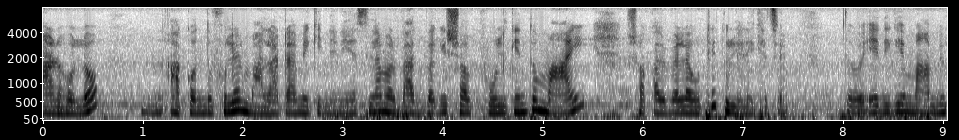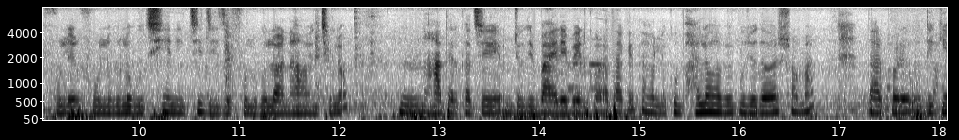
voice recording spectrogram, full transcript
আর হলো আকন্দ ফুলের মালাটা আমি কিনে নিয়ে এসেছিলাম। আর বাদ বাকি সব ফুল কিন্তু মাই সকালবেলা উঠে তুলে রেখেছে। তো এদিকে মা আমি ফুলের ফুলগুলো গুছিয়ে নিচ্ছি। যে যে ফুলগুলো আনা হয়েছিল। হাতের কাছে যদি বাইরে বের করা থাকে তাহলে খুব ভালো হবে পুজো দেওয়ার সময়। তারপরে ওদিকে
